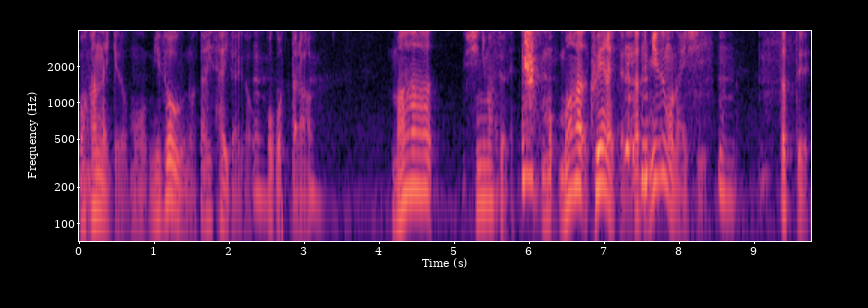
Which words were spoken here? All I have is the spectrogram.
わかんないけどもう未曾有の大災害が起こったら、うん。ままあ死にますよね。もうまあ食えないですよね。だって水もないし。うん。だって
